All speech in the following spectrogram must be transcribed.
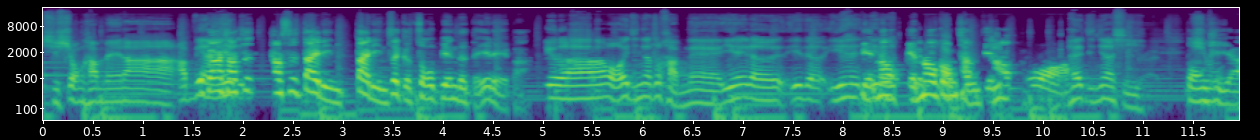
是上含的啦，阿我边刚刚他是他是带领带领这个周边的第一类吧，对啊，我真正做含呢，伊迄个伊个伊迄扁帽扁帽工厂扁帽。哇，迄真正是崩起啊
